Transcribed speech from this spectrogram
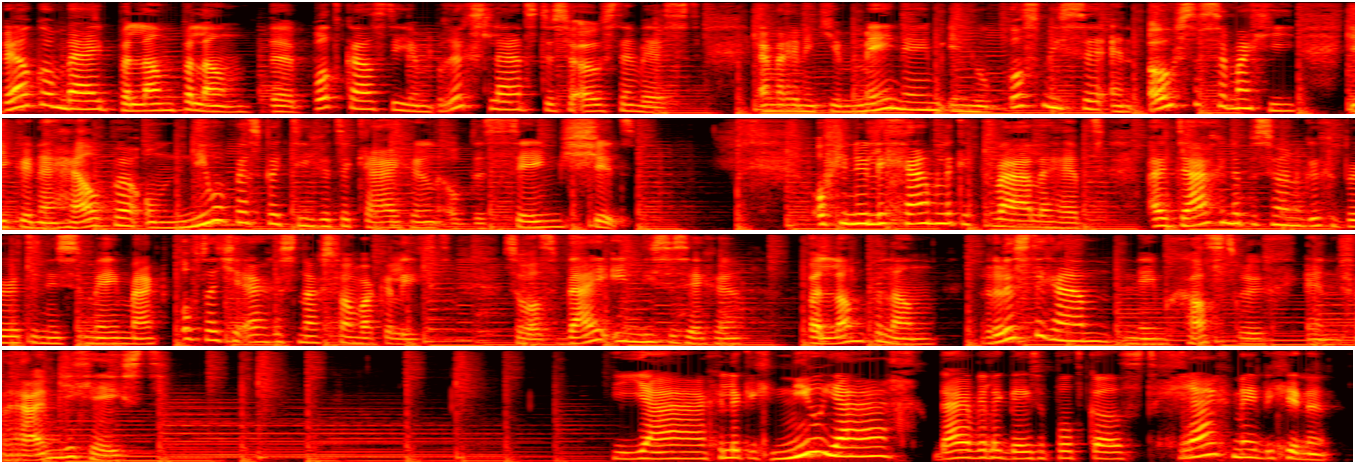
Welkom bij Pelan Pelan, de podcast die een brug slaat tussen Oost en West. En waarin ik je meeneem in hoe kosmische en oosterse magie je kunnen helpen om nieuwe perspectieven te krijgen op de same shit. Of je nu lichamelijke kwalen hebt, uitdagende persoonlijke gebeurtenissen meemaakt of dat je ergens nachts van wakker ligt. Zoals wij Indische zeggen, Pelan Pelan, rustig aan, neem gas terug en verruim je geest. Ja, gelukkig nieuwjaar. Daar wil ik deze podcast graag mee beginnen.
